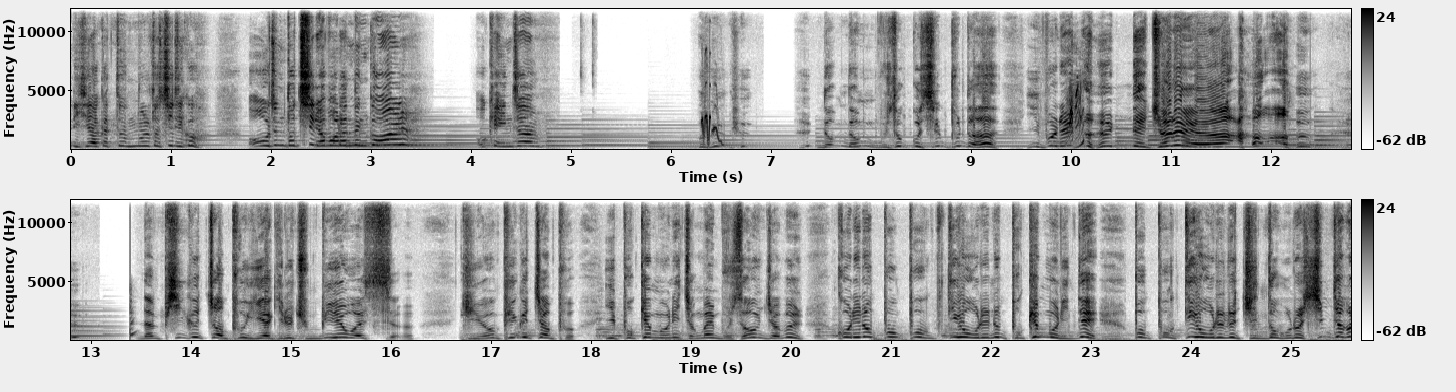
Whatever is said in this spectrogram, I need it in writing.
리아가 눈물도 지리고 오줌 도 치려버렸는 걸. 오케이 인정. 너무 너무 무섭고 슬프다. 이번엔 내 차례야. 난 피그 점프 이야기를 준비해 왔어. 귀여운 피그 점프. 이 포켓몬이 정말 무서운 점을 꼬리로 뽕뽕 뛰어오르는 포켓몬인데 뽕뽕 뛰어오르는 진동으로 심장을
